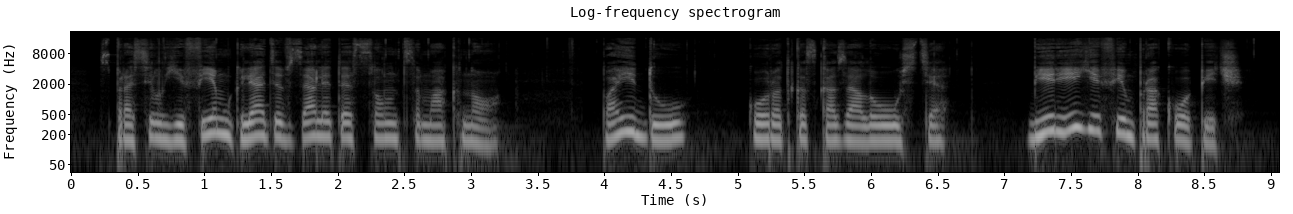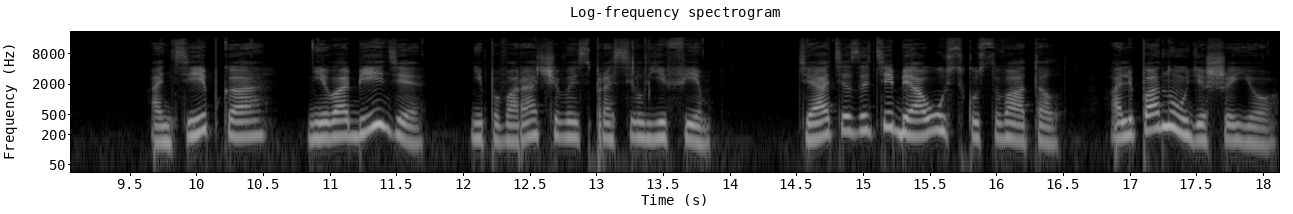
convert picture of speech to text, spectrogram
— спросил Ефим, глядя в залитое солнцем окно. «Пойду», — коротко сказала Устя. «Бери, Ефим Прокопич». «Антипка, не в обиде?» — не поворачиваясь, спросил Ефим. «Тятя за тебя Устьку сватал, али понудишь ее?»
